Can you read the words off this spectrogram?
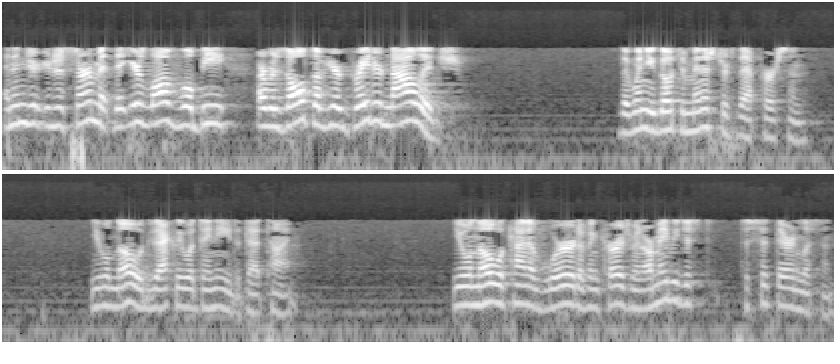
and in your, your discernment, that your love will be a result of your greater knowledge. That when you go to minister to that person, you will know exactly what they need at that time. You will know what kind of word of encouragement, or maybe just to sit there and listen.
